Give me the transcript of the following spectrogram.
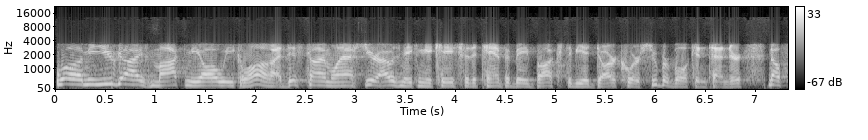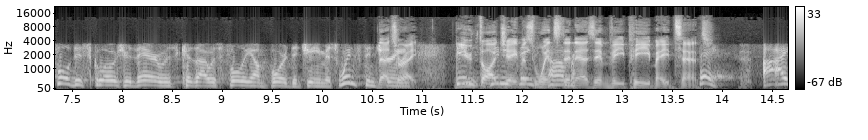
Well, I mean, you guys mocked me all week long. At this time last year, I was making a case for the Tampa Bay Bucks to be a dark horse Super Bowl contender. Now, full disclosure, there was because I was fully on board the Jameis Winston train. That's right. You Didn't- thought didn't Jameis Winston Tom- as MVP made sense. Hey, I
